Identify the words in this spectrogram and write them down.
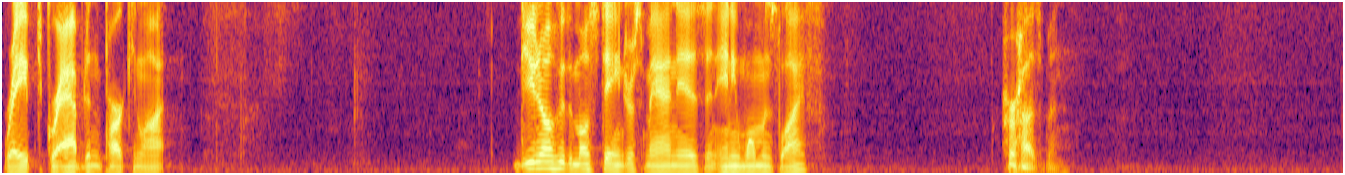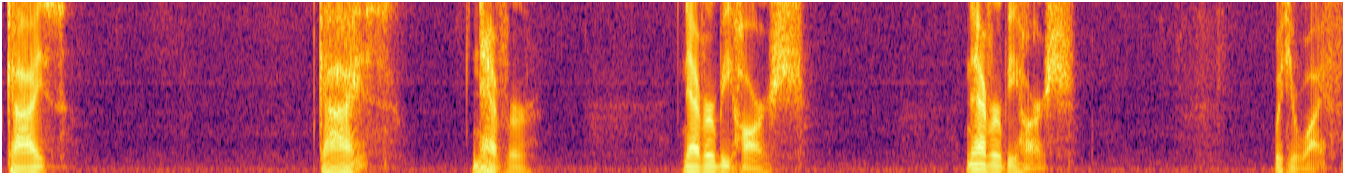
raped, grabbed in the parking lot. Do you know who the most dangerous man is in any woman's life? Her husband. Guys, guys, never, never be harsh. Never be harsh with your wife.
